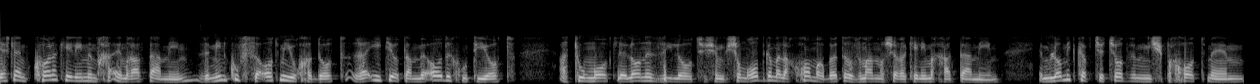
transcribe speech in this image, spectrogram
יש להם, כל הכלים הם, הם רב פעמים, זה מין קופסאות מיוחדות, ראיתי אותן מאוד איכותיות, אטומות, ללא נזילות, ששומרות גם על החום הרבה יותר זמן מאשר הכלים החד פעמיים. הן לא מתכווצ'צ'ות ונשפחות מהם,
